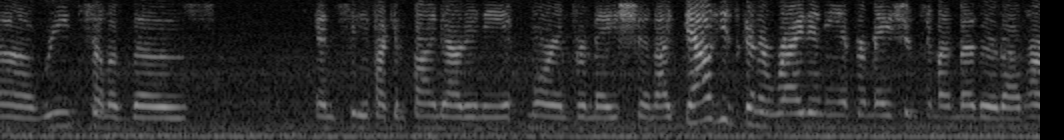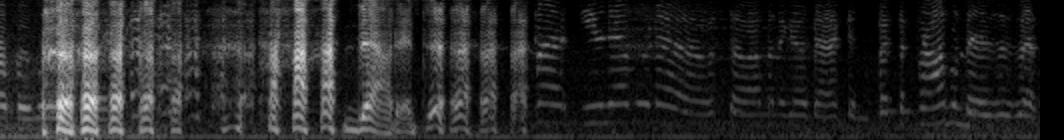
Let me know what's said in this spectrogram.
uh, read some of those and see if I can find out any more information. I doubt he's going to write any information to my mother about Harper. I doubt it. but you never know. So I'm going to go back and. But the problem is, is that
